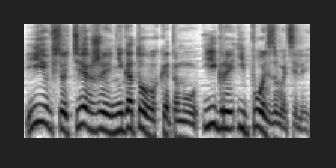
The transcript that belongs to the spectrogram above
и все тех же не готовых к этому игры и пользователей,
